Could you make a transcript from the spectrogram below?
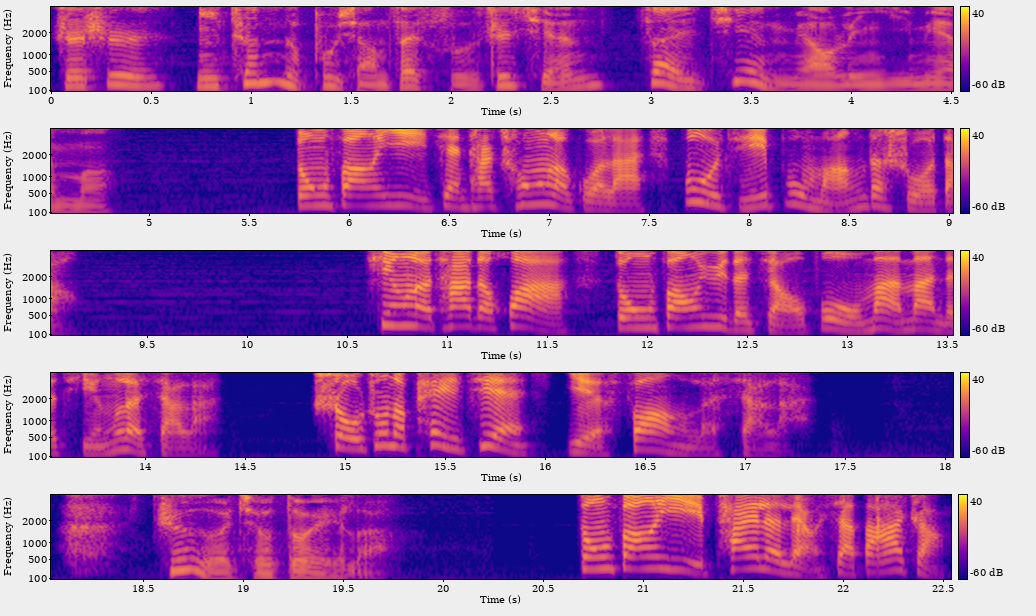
只是你真的不想在死之前再见妙龄一面吗？东方奕见他冲了过来，不急不忙的说道。听了他的话，东方玉的脚步慢慢的停了下来，手中的佩剑也放了下来。这就对了。东方奕拍了两下巴掌。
